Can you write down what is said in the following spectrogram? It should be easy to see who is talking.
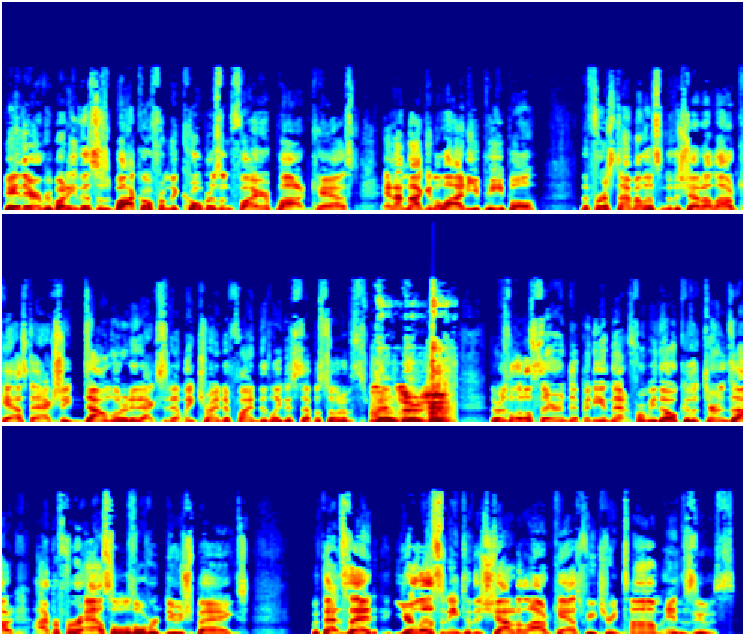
Speaker 1: Hey there, everybody. This is Baco from the Cobras and Fire podcast. And I'm not going to lie to you people. The first time I listened to the Shout Out Loudcast, I actually downloaded it accidentally trying to find the latest episode of
Speaker 2: Censorship.
Speaker 1: There was a little serendipity in that for me though, because it turns out I prefer assholes over douchebags. With that said, you're listening to the Shout Out Loudcast featuring Tom and Zeus.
